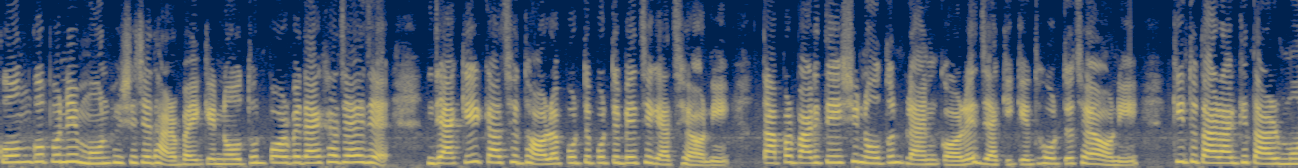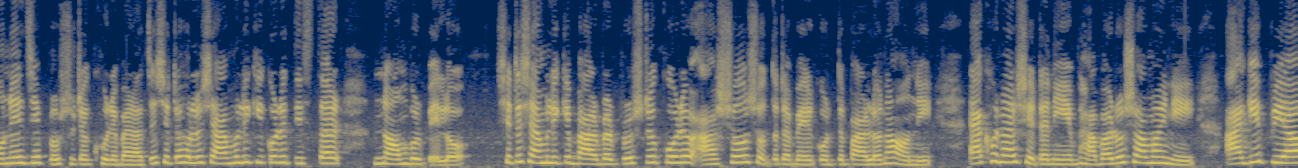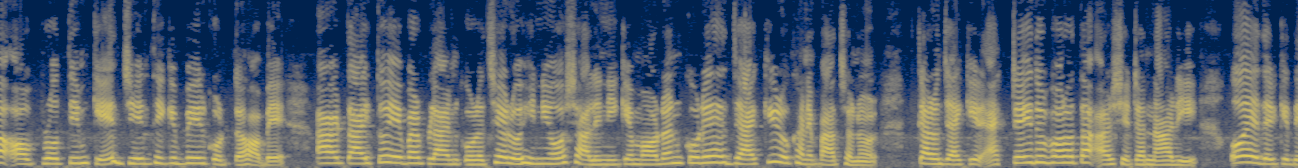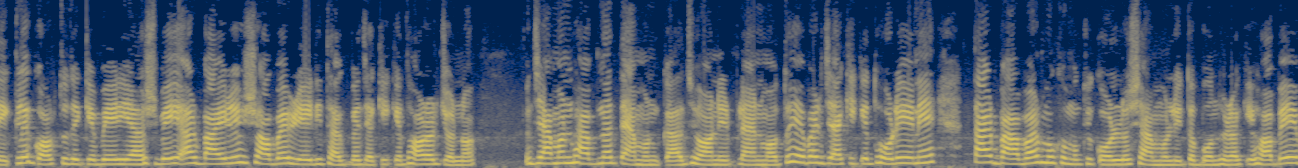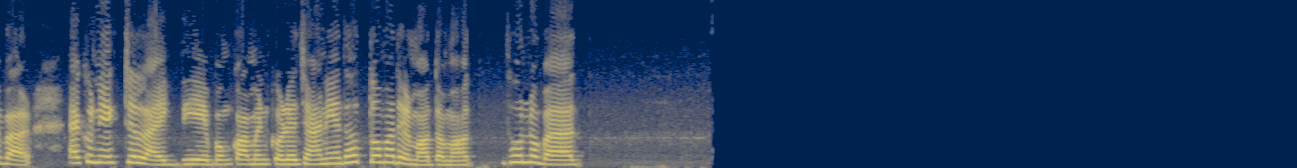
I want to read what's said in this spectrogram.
কোন গোপনে মন ভেসেছে ধারাবাহিকের নতুন পর্বে। দেখা যায় যে জ্যাকির কাছে ধরা পড়তে পড়তে বেঁচে গেছে অনি। তারপর বাড়িতে এসে নতুন প্ল্যান করে জ্যাকিকে ধরতে চায় অনি। কিন্তু তার আগে তার মনে যে প্রশ্নটা ঘুরে বেড়াচ্ছে, সেটা হলো, শ্যামলি কী করে তিস্তার নম্বর পেল? সেটা শ্যামলীকে বারবার প্রশ্ন করেও আসল সত্যটা বের করতে পারল না অনি। এখন আর সেটা নিয়ে ভাবারও সময় নেই। আগে প্রিয়া অপ্রতিমকে জেল থেকে বের করতে হবে। আর তাই তো এবার প্ল্যান করেছে রোহিণী ও শালিনীকে মডার্ন করে জ্যাকির ওখানে পাঠানোর। কারণ জ্যাকির একটাই দুর্বলতা আর সেটা নারী। ও এদেরকে দেখলে গর্ত থেকে বেরিয়ে আসবেই আর বাইরে সবাই রেডি থাকবে জ্যাকিকে ধরার জন্য। যেমন ভাবনা, তেমন কাজ। অনির প্ল্যান মতো এবার জ্যাকিকে ধরে এনে তার বাবার মুখোমুখি করল শ্যামলি। তো বন্ধুরা, কি হবে এবার? এখনই একটা লাইক দিয়ে এবং কমেন্ট করে জানিয়ে দাও তোমাদের মতামত। ধন্যবাদ।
